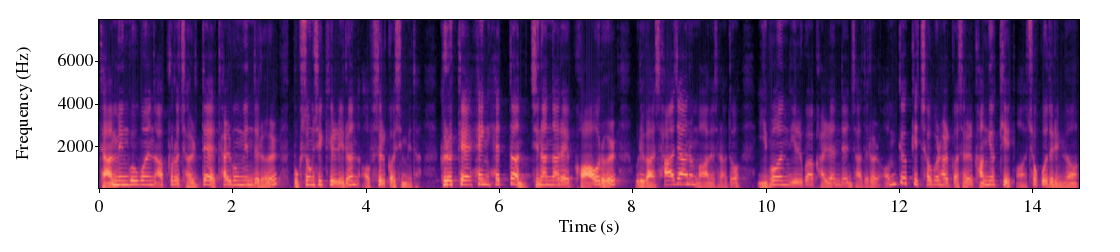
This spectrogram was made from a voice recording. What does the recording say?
대한민국은 앞으로 절대 탈북민들을 북송시킬 일은 없을 것입니다. 그렇게 행했던 지난날의 과오를 우리가 사죄하는 마음에서라도 이번 일과 관련된 자들을 엄격히 처벌할 것을 강력히 어, 촉구드리며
